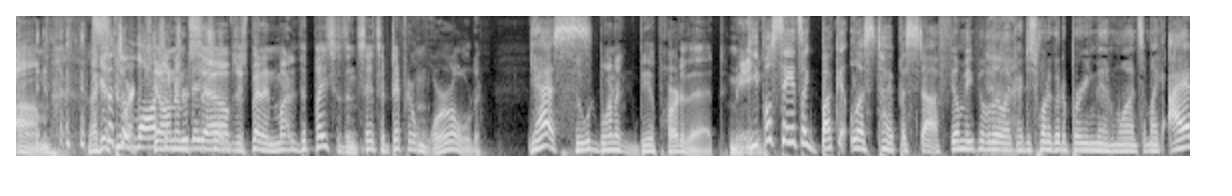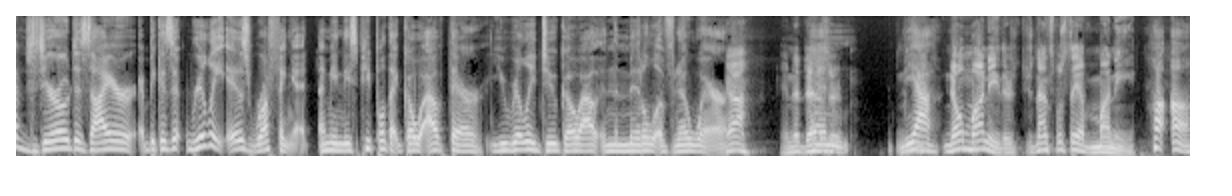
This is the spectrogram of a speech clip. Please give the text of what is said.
Um, I guess people are killing themselves. They're spending money. The place is insane. It's a different world. Yes. Who would want to be a part of that? Me. People say it's like bucket list type of stuff. You'll meet people that are like, I just want to go to Burning Man once. I'm like, I have zero desire because it really is roughing it. I mean, these people that go out there, you really do go out in the middle of nowhere. yeah, in the desert. Yeah. No money. There's you're not supposed to have money. Uh-uh.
